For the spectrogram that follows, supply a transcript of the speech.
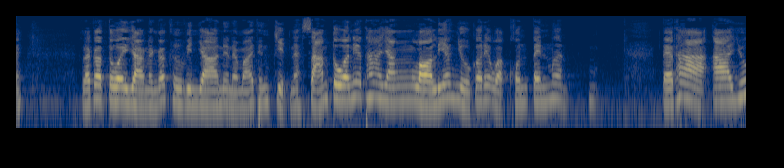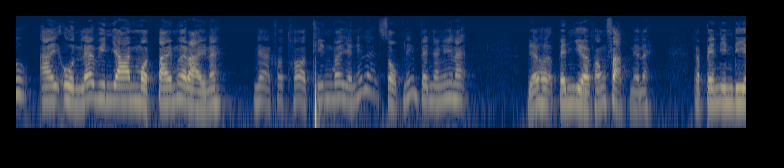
นะแล้วก็ตัวอีกอย่างหนึ่งก็คือวิญญาณเนี่ยนะหมายถึงจิตนะสามตัวเนี่ยถ้ายังหล่อเลี้ยงอยู่ก็เรียกว่าคนเป็นเมื่อ แต่ถ้าอายุไออุ่น และวิญญาณหมดไปเมื่อไหร่นะเนี่ยเขาทอดทิ้งไว้อย่างนี้แหละศพนี่เป็นอย่างนี้แหละเดี๋ยวเหอะเป็นเหยื่อของสัตว์เนี่ยนะถ้าเป็นอินเดีย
